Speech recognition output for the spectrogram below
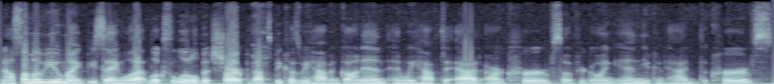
Now some of you might be saying, well that looks a little bit sharp. That's because we haven't gone in and we have to add our curves. So if you're going in, you can add the curves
